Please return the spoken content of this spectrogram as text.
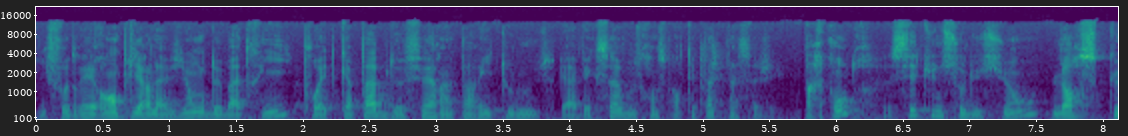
Il faudrait remplir l'avion de batteries pour être capable de faire un Paris-Toulouse. Et avec ça, vous ne transportez pas de passagers. Par contre, c'est une solution lorsque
